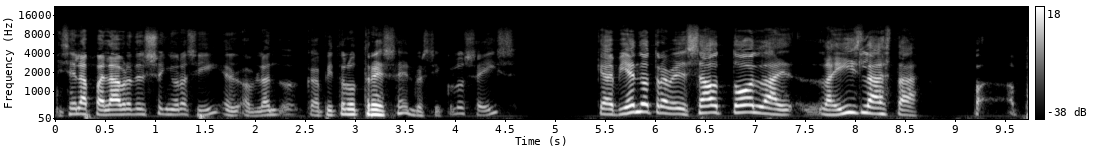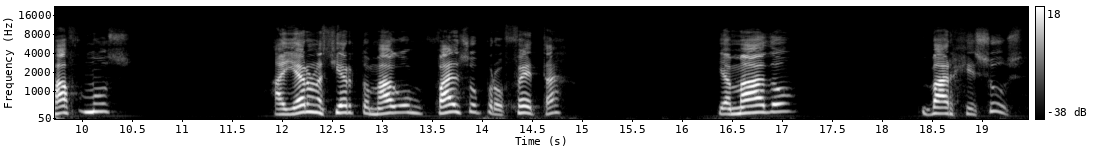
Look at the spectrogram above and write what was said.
Dice la palabra del Señor así, eh, hablando, capítulo 13, el versículo 6 que habiendo atravesado toda la, isla hasta Pafmos, hallaron a cierto mago, falso profeta, llamado Bar Jesús,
